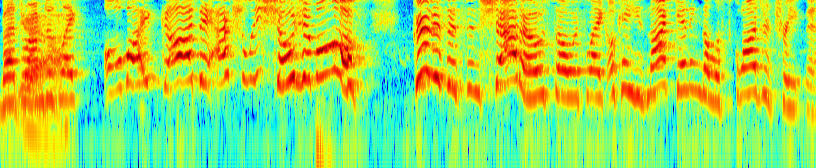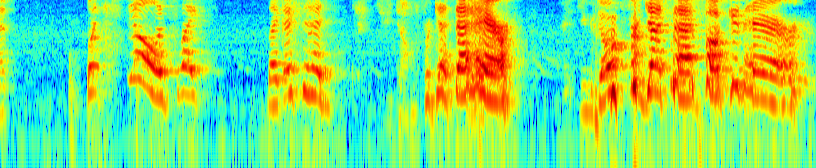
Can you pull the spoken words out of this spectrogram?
That's where I'm just like, oh my god, they actually showed him off. Granted, it's in shadow, so it's like, okay, he's not getting the La Squadra treatment. But still, it's like, like I said, you don't forget that hair. You don't forget that fucking hair.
